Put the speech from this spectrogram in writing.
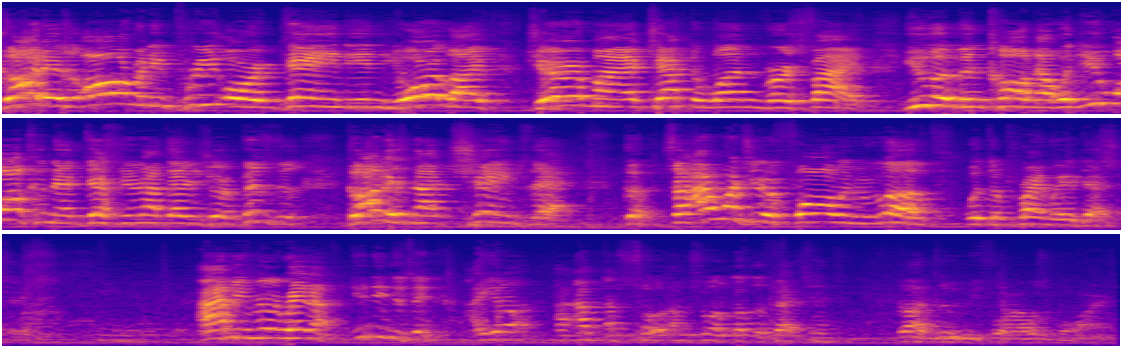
God has already preordained in your life, Jeremiah chapter 1, verse 5. You have been called. Now, whether you walk in that destiny or not, that is your business. God has not changed that. So I want you to fall in love with the primary destiny. I mean, really, right now, you need to think. I, you know, I, I'm, I'm so I'm so in love with the fact that God knew me before I was born.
